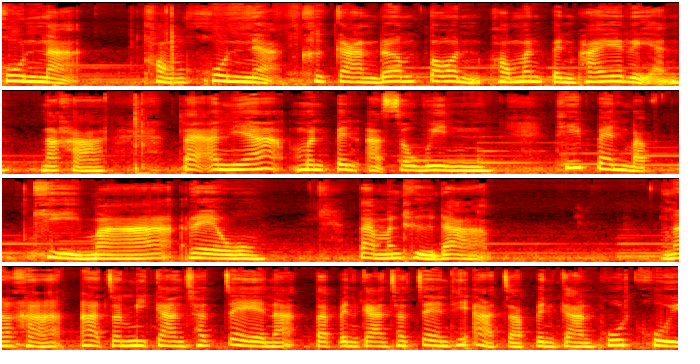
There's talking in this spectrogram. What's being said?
คุณน่ะ ของคุณเนี่ยคือการเริ่มต้น เพราะมันเป็นไพ่เหรียญนะคะ แต่อันเนี้ยมันเป็นอัศวินที่เป็นแบบขี่ม้าเร็ว แต่มันถือดาบนะคะ อาจจะมีการชัดเจนอะแต่เป็นการชัดเจนที่อาจจะเป็นการพูดคุย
